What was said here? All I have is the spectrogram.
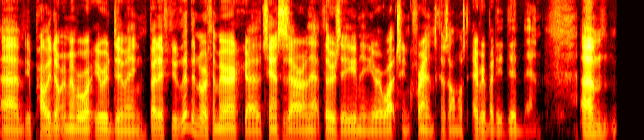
um, you probably don't remember what you were doing, but if you lived in North America, chances are on that Thursday evening you were watching Friends because almost everybody did then. Um,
